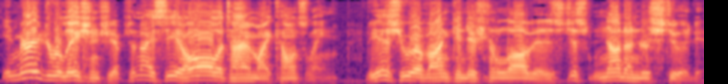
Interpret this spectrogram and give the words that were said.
in marriage relationships, and I see it all the time in my counseling, the issue of unconditional love is just not understood,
